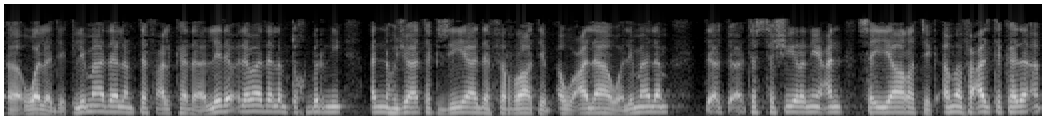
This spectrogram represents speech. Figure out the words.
آه، ولدك؟ لماذا لم تفعل كذا؟ لماذا لم تخبرني أنه جاءتك زيادة في الراتب أو علاوة؟ لما لم تستشيرني عن سيارتك؟ أما فعلت كذا؟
